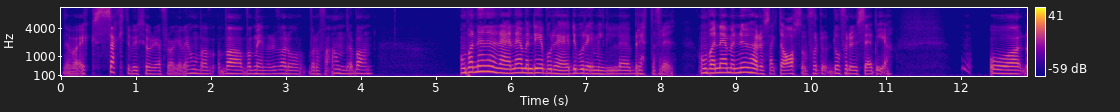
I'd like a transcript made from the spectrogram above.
Det var exakt det Victoria frågade. Hon bara, vad, vad menar du? Vadå, vadå för andra barn? Hon bara, nej, nej, nej, nej, men det borde, det borde Emil eh, berätta för dig. Hon bara, nej, men nu har du sagt A så får, då får du säga B. Och,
